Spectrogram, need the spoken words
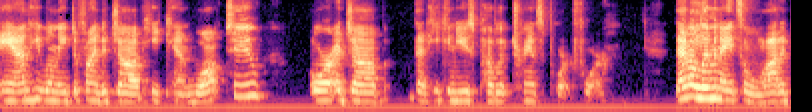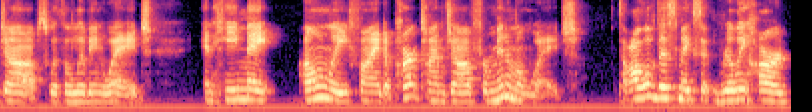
and he will need to find a job he can walk to or a job that he can use public transport for. That eliminates a lot of jobs with a living wage, and he may only find a part time job for minimum wage. So, all of this makes it really hard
